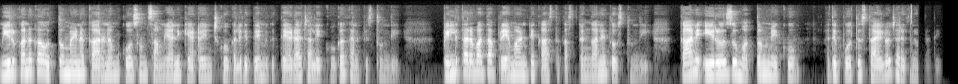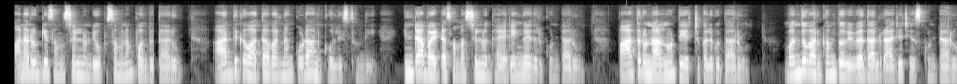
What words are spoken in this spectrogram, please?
మీరు కనుక ఉత్తమమైన కారణం కోసం సమయాన్ని కేటాయించుకోగలిగితే మీకు తేడా చాలా ఎక్కువగా కనిపిస్తుంది. పెళ్ళి తర్వాత ప్రేమ అంటే కాస్త కష్టంగానే తోస్తుంది. కానీ ఈరోజు మొత్తం మీకు అది పూర్తి స్థాయిలో జరగనున్నది. అనారోగ్య సమస్యల నుండి ఉపశమనం పొందుతారు. ఆర్థిక వాతావరణం కూడా అనుకూలిస్తుంది. ఇంటా బయట సమస్యలను ధైర్యంగా ఎదుర్కొంటారు. పాత రుణాలను తీర్చగలుగుతారు. బంధువర్గంతో వివాదాలు రాజీ చేసుకుంటారు.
